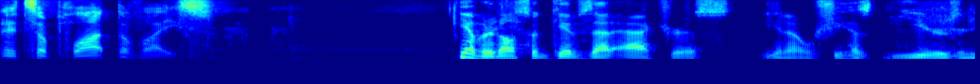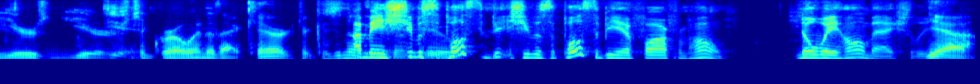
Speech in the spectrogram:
It's a plot device. Yeah, but it also gives that actress, you know, she has years and years and years Yeah. to grow into that character. Because you know, I mean, she was do- supposed to be. She was supposed to be in Far From Home. No Way Home, actually. Yeah,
